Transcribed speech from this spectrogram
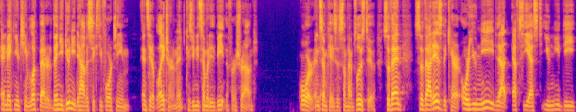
and making your team look better, then you do need to have a 64 team NCAA tournament because you need somebody to beat in the first round. Or in Yeah. some cases, sometimes lose to. So then, so that is the carrot. Or you need that FCS. You need the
